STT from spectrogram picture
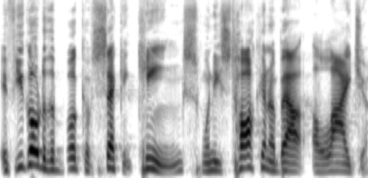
if you go to the book of Second Kings, when he's talking about Elijah,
